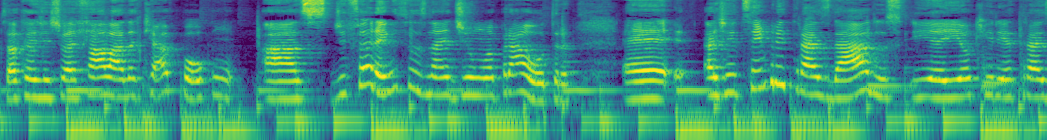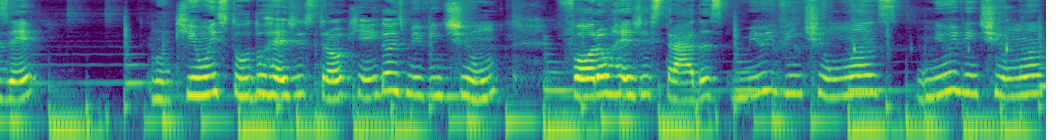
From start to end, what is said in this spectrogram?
Só que a gente vai falar daqui a pouco as diferenças, né, de uma para outra. É, a gente sempre traz dados e aí eu queria trazer que um estudo registrou que em 2021 foram registradas 1.021, 1.021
